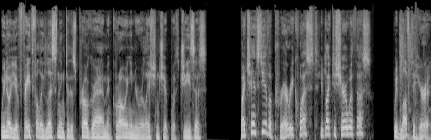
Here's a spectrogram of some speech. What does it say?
We know you're faithfully listening to this program and growing in your relationship with Jesus. By chance, do you have a prayer request you'd like to share with us? We'd love to hear it.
